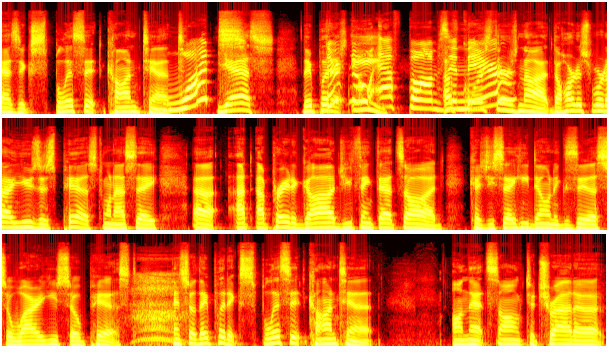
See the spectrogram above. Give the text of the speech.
as explicit content. What? Yes. They put There's no. F-bombs Of in course there. there's not. The hardest word I use is pissed when I say, uh, I, I pray to God, you think that's odd because you say he don't exist, so why are you so pissed? and so they put explicit content on that song to try to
